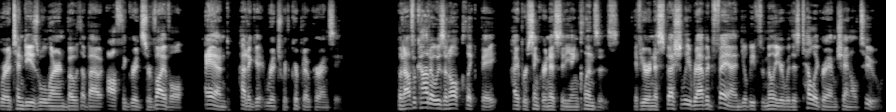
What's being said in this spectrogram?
where attendees will learn both about off the grid survival and how to get rich with cryptocurrency. But avocado isn't all clickbait, hypersynchronicity, and cleanses. If you're an especially rabid fan, you'll be familiar with his Telegram channel too.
